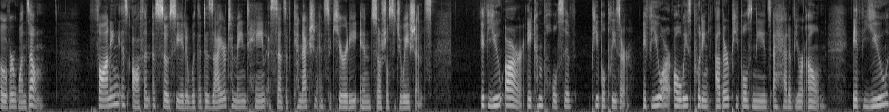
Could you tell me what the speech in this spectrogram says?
over one's own. Fawning is often associated with a desire to maintain a sense of connection and security in social situations. If you are a compulsive people pleaser, if you are always putting other people's needs ahead of your own, if you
